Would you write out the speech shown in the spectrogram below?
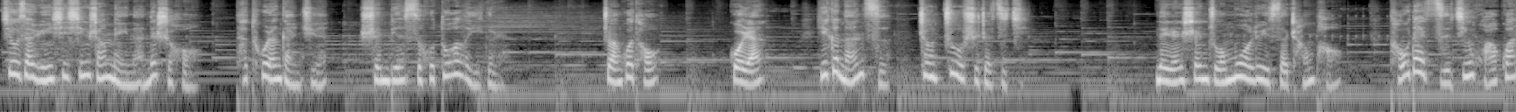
就在云溪欣赏美男的时候，她突然感觉身边似乎多了一个人。转过头，果然，一个男子正注视着自己。那人身着墨绿色长袍，头戴紫金华冠，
